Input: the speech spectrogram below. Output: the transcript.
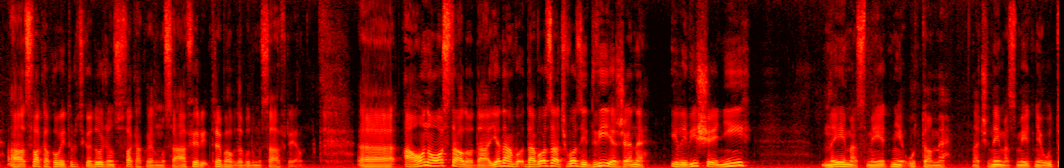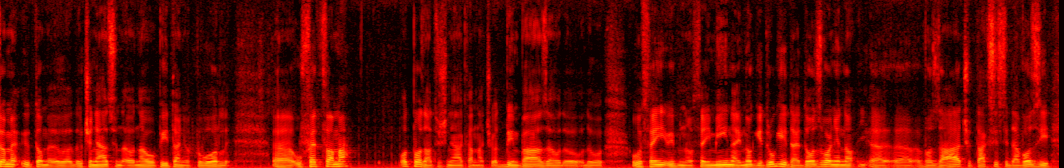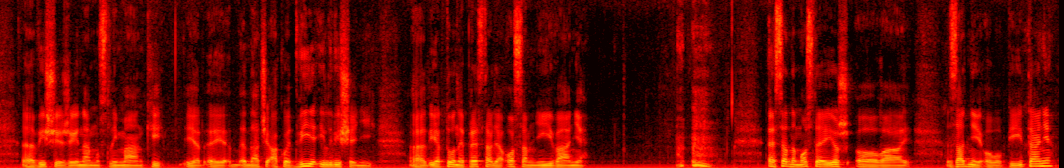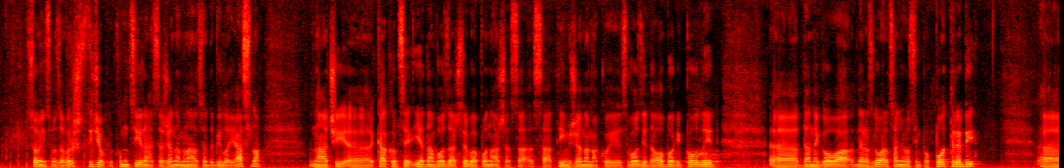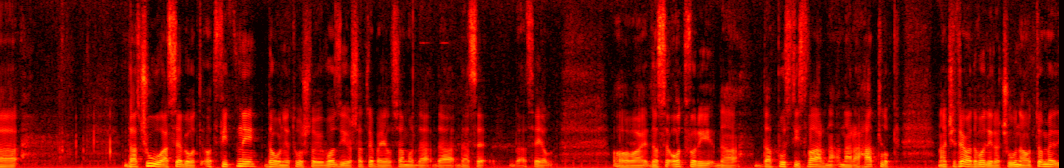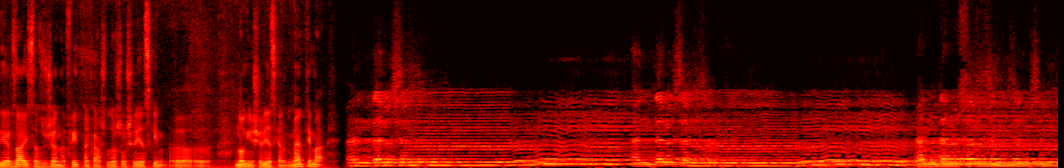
A svakako ovi turci koji dođu, on su svakako jel, musafiri, trebao da budu musafiri. Jel. E, a ono ostalo, da jedan da vozač vozi dvije žene ili više njih, nema smetnje u tome. Znači, nema smetnje u tome. U tome e, učenjaci na, na ovo pitanje odgovorili uh, u fetvama od poznatih učenjaka, znači od Bin Baza, od, od, od, od Ibn Fejmina i mnogi drugi, da je dozvoljeno uh, vozaču, taksisti, da vozi uh, više žena muslimanki. Jer, uh, znači, ako je dvije ili više njih. Uh, jer to ne predstavlja osamnjivanje. E sad nam ostaje još ovaj zadnje ovo pitanje s ovim smo završili, tiđe komuniciranje sa ženama, nadam se da je bilo jasno, znači e, kako se jedan vozač treba ponaša sa, sa tim ženama koje vozi da obori pogled, e, da ne, gova, da razgovara sa njom osim po potrebi, e, da čuva sebe od, od fitne, dovoljno je to što je vozio, što treba je samo da, da, da se, da se, jel, ovaj, da se otvori, da, da pusti stvar na, na rahatluk, Znači, treba da vodi računa o tome, jer zaista su žena fitna, kao što došlo u širijeskim, uh, e, mnogim širijeskim argumentima. Andalusam, Andalusam, Andalusam, Andalusam, Andalusam.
